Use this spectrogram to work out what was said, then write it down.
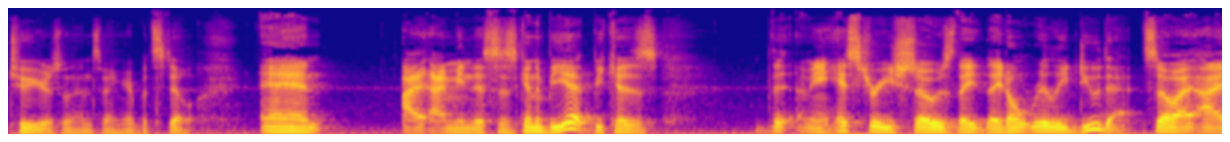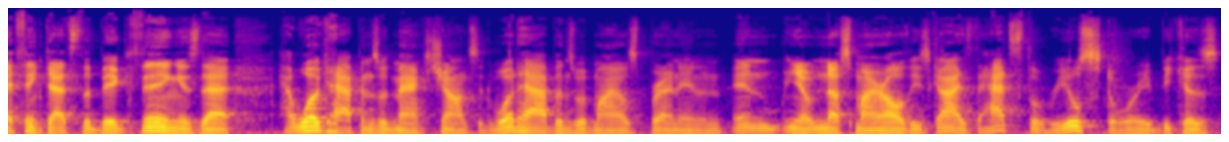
two years with Ensminger, but still. And I, I mean, this is going to be it because. The, I mean, history shows they, they don't really do that. So I, I think that's the big thing is that what happens with Max Johnson, what happens with Miles Brennan, and, and you know Nussmeier, all these guys. That's the real story because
